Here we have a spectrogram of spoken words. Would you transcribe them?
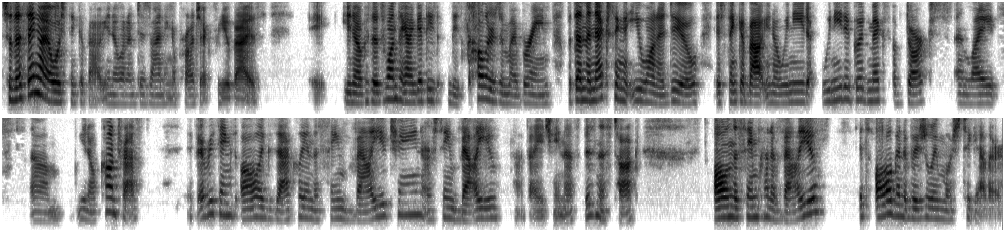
So the thing I always think about, you know, when I'm designing a project for you guys, you know, because it's one thing I get these these colors in my brain, but then the next thing that you want to do is think about, you know, we need we need a good mix of darks and lights, um, you know, contrast if everything's all exactly in the same value chain or same value, not value chain, that's business talk, all in the same kind of value, it's all going to visually mush together.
